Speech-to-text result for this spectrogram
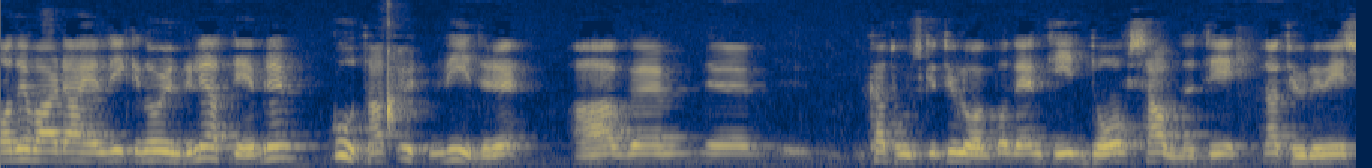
Og det var da heller ikke noe underlig at det ble godtatt uten videre av eh, eh katolske teologer på den tid. Dog savnet de naturligvis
